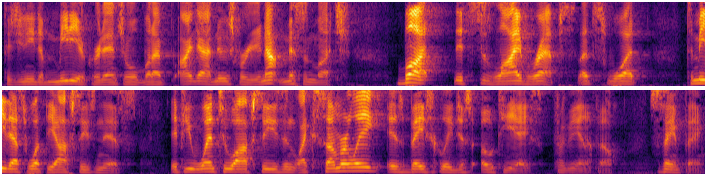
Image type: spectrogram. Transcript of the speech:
because you need a media credential, but I, I got news for you. You're not missing much. But it's just live reps. That's what, to me, that's what the offseason is. If you went to offseason, like Summer League is basically just OTAs for the NFL. Same thing.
